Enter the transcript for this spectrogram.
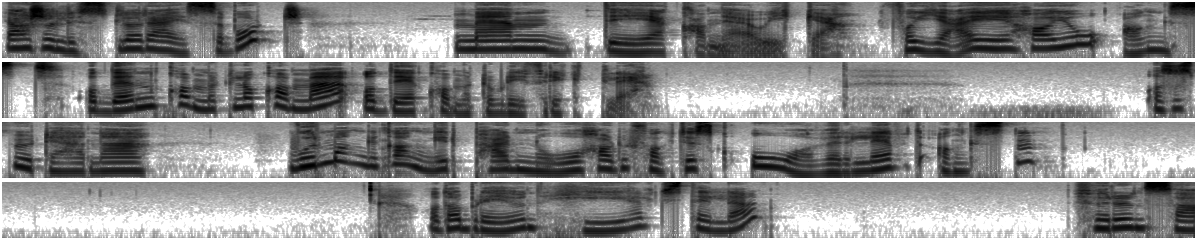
Jeg har så lyst til å reise bort. Men det kan jeg jo ikke. For jeg har jo angst, og den kommer til å komme, og det kommer til å bli fryktelig. Og så spurte jeg henne hvor mange ganger per nå har du faktisk overlevd angsten? Og da ble hun helt stille, før hun sa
